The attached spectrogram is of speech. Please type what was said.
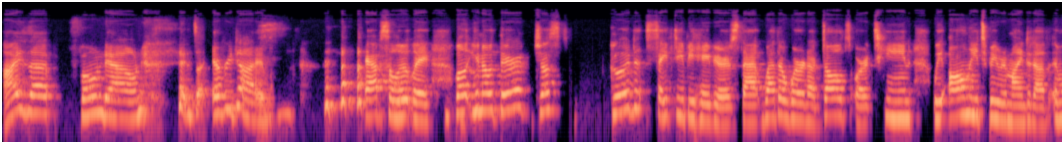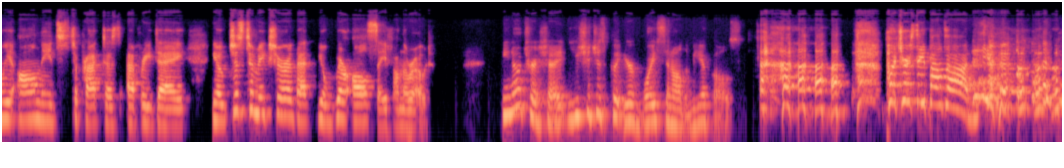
eyes up phone down it's every time absolutely well you know they're just good safety behaviors that whether we're an adult or a teen, we all need to be reminded of and we all need to practice every day, you know, just to make sure that you know we're all safe on the road. You know, Tricia, you should just put your voice in all the vehicles. put your seatbelt on.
